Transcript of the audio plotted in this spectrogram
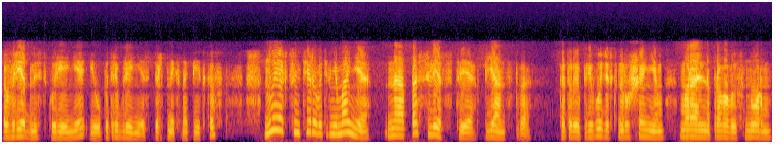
вредность курения и употребления спиртных напитков, но и акцентировать внимание на последствия пьянства, которое приводит к нарушениям морально-правовых норм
